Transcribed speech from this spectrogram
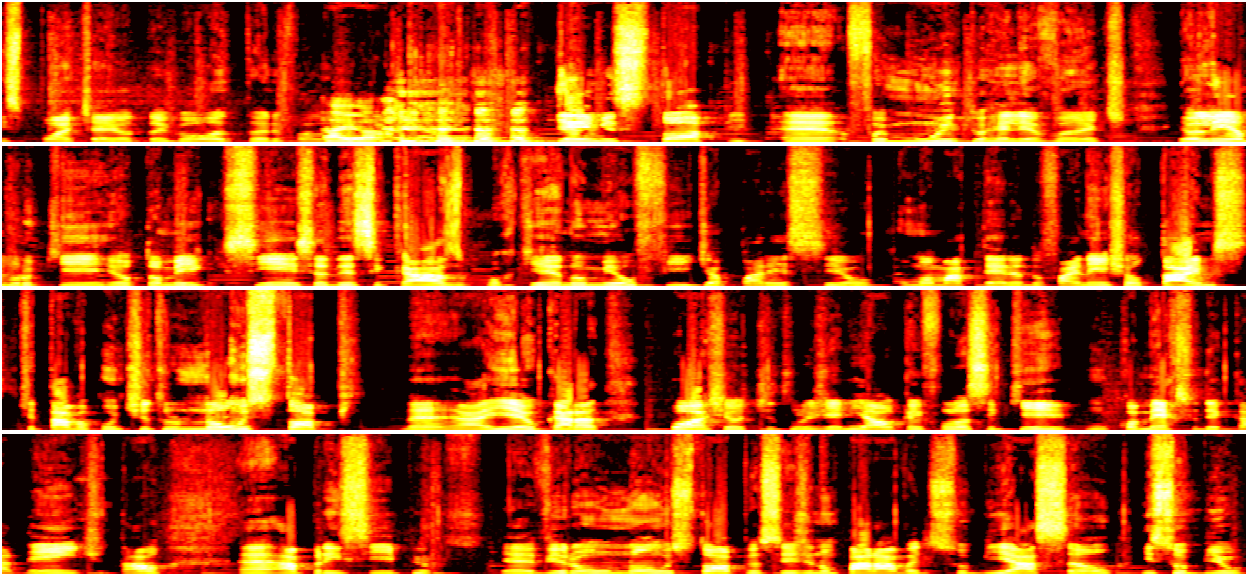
Spot, aí eu tô igual o Antônio falando. Aí, ó. GameStop é, foi muito relevante. Eu lembro que eu tomei ciência desse caso porque no meu feed apareceu uma matéria do Financial Times que tava com o título Non-Stop né? Aí, aí o cara, pô, achei o título genial, que ele falou assim que um comércio decadente e tal, é, a princípio, é, virou um non-stop, ou seja, não parava de subir a ação e subiu.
